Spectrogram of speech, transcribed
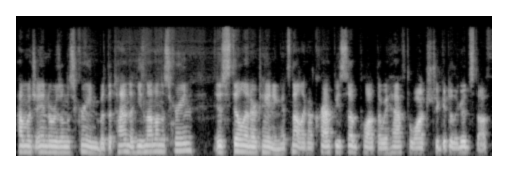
how much Andor is on the screen. But the time that he's not on the screen is still entertaining. It's not like a crappy subplot that we have to watch to get to the good stuff.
